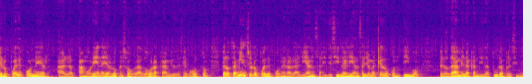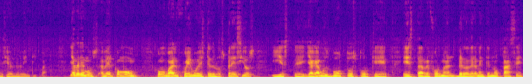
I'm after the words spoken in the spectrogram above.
se lo puede poner a, Morena y a López Obrador a cambio de ese voto, pero también se lo puede poner a la alianza y decir, la alianza, yo me quedo contigo, pero dame la candidatura presidencial del 24. Ya veremos, a ver cómo, cómo va el juego este de los precios y, este, y hagamos votos porque esta reforma verdaderamente no pase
